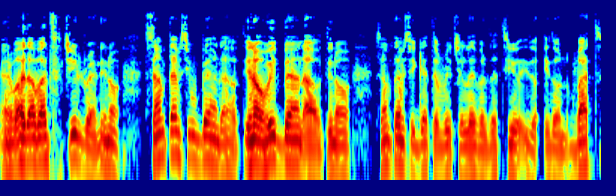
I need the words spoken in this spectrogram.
And what about children? You know, sometimes you burn out. You know, we burn out. You know, sometimes you get to reach a level that you you don't- But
